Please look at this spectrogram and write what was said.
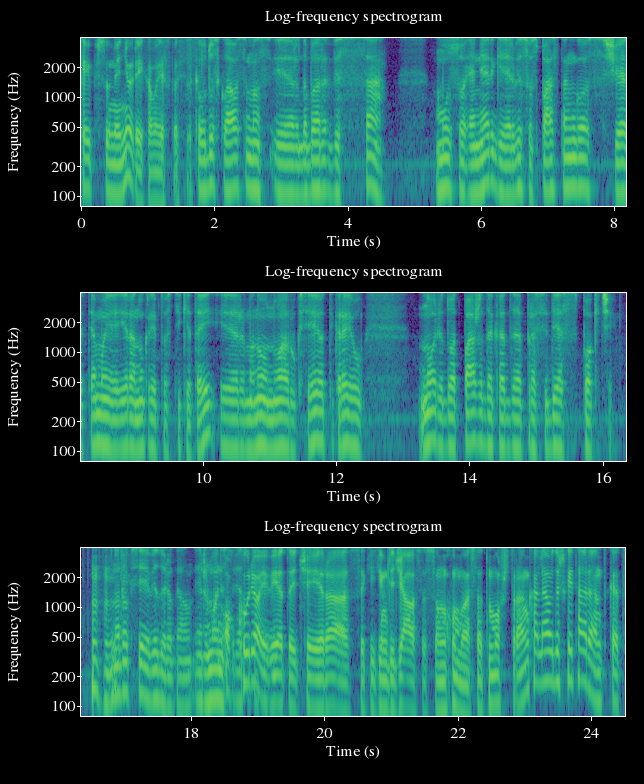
Kaip su meniu reikalais pasisakė? Skaudus klausimas ir dabar visa mūsų energija ir visos pastangos šioje temoje yra nukreiptos tik į tai ir manau nuo rugsėjo tikrai jau noriu duot pažadą kad prasidės pokyčiai Mhm. Nuo rugsėjo vidurio gal. Ir žmonės. O kurioj tokį... vietoj čia yra, sakykime, didžiausias sunkumas? Atmušt ranką liaudiškai tariant, kad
